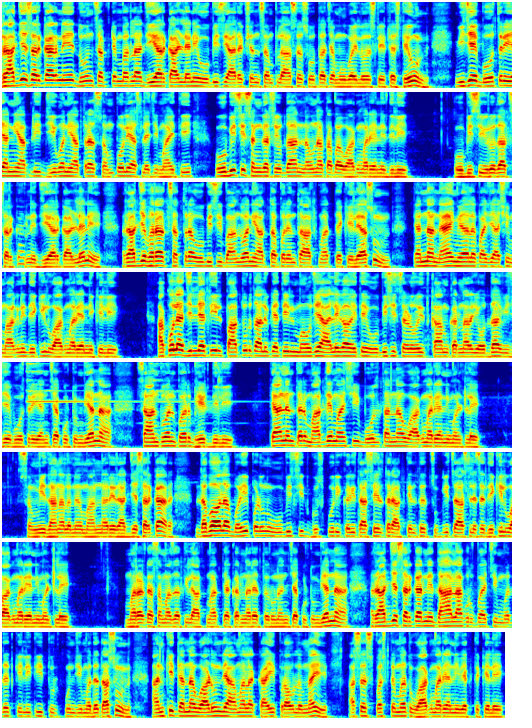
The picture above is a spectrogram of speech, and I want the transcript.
राज्य सरकारने दोन सप्टेंबरला जी आर काढल्याने ओबीसी आरक्षण संपलं असं स्वतःच्या मोबाईलवर स्टेटस ठेवून विजय बोचरे यांनी आपली जीवनयात्रा संपवली असल्याची माहिती ओबीसी संघर्ष योद्धा नवनाथाबा वाघमार यांनी दिली. ओबीसी विरोधात सरकारने जी आर काढल्याने राज्यभरात सतरा ओबीसी बांधवांनी आत्तापर्यंत आत्महत्या केल्या असून त्यांना न्याय मिळाला पाहिजे अशी मागणी देखील वाघमार यांनी केली. अकोला जिल्ह्यातील पातूर तालुक्यातील मौजे आलेगाव येथे ओबीसी चळवळीत काम करणारा योद्धा विजय भोसरे यांच्या कुटुंबियांना सांत्वनपर भेट दिली. त्यानंतर माध्यमांशी बोलताना वाघमार यांनी म्हटले संविधानाला न मानणारे राज्य सरकार दबावाला बळी पडून ओबीसीत घुसखोरी करीत असेल तर अत्यंत चुकीचं असल्याचं देखील वाघमार यांनी म्हटलंय मराठा समाजातील आत्महत्या करणाऱ्या तरुणांच्या कुटुंबियांना राज्य सरकारने दहा लाख रुपयाची मदत केली ती तुटपुंजी मदत असून आणखी त्यांना वाढून द्या आम्हाला काही प्रॉब्लेम नाही असं स्पष्ट मत वाघमार यांनी व्यक्त केले.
